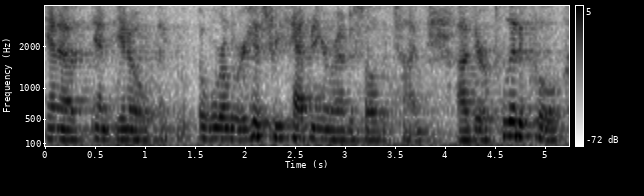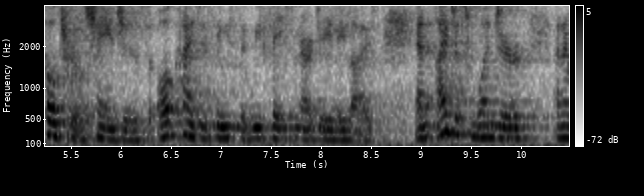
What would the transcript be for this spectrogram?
in a, in, you know, a, a world where history is happening around us all the time. Uh, there are political, cultural changes, all kinds of things that we face in our daily lives. And I just wonder, and I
